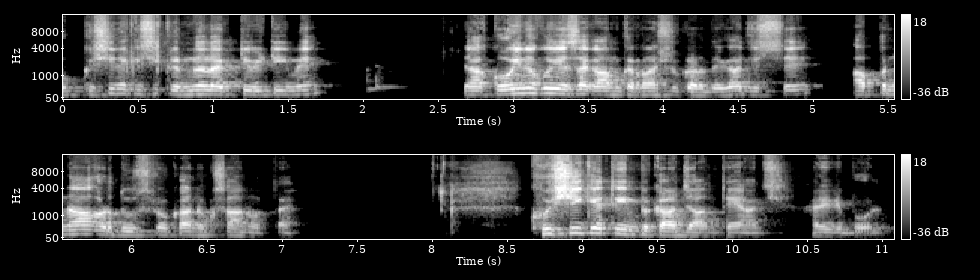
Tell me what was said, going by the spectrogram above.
वो किसी न किसी क्रिमिनल एक्टिविटी में या कोई ना कोई ऐसा काम करना शुरू कर देगा जिससे अपना और दूसरों का नुकसान होता है। खुशी के तीन प्रकार जानते हैं आज हरी बोल।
